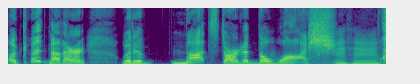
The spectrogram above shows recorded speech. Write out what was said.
a good mother would have not started the wash? Mm-hmm.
